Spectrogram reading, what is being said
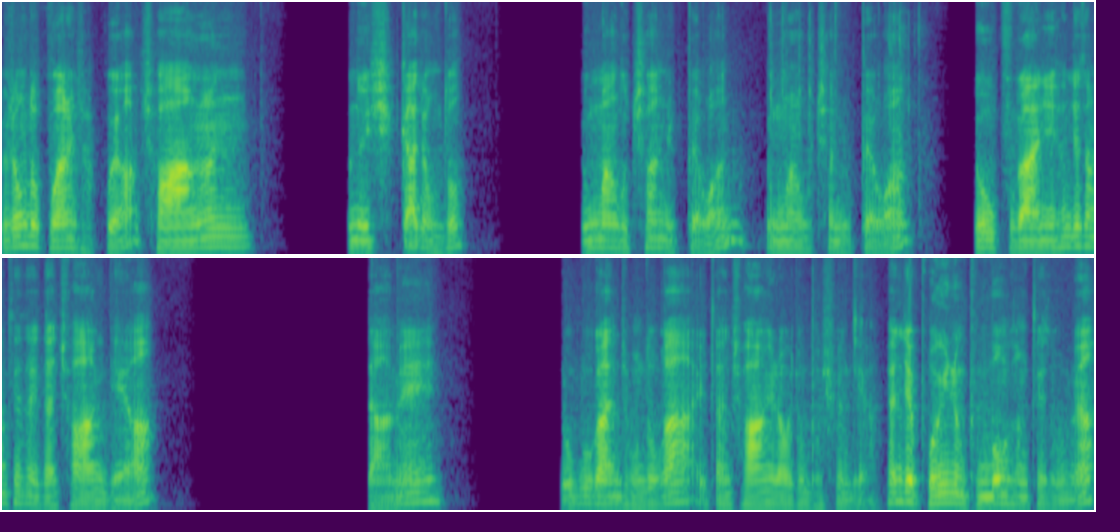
요 정도 구간을 잡고요. 저항은 오늘 시가 정도 69,600원, 69,600원 요 구간이 현재 상태에서 일단 저항이 돼요. 그 다음에 요 구간 정도가 일단 저항이라고 좀 보시면 돼요. 현재 보이는 분봉 상태에서 보면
